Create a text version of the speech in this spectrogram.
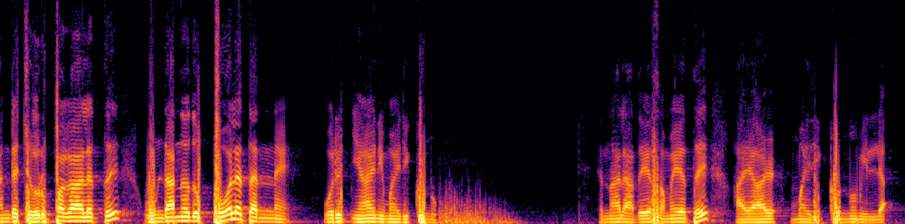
തന്റെ ചെറുപ്പകാലത്ത് ഉണ്ടാകുന്നതുപോലെ തന്നെ ഒരു ജ്ഞാനി മരിക്കുന്നു. എന്നാൽ അതേ സമയത്ത് അയാൾ മരിക്കുന്നുമില്ല.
